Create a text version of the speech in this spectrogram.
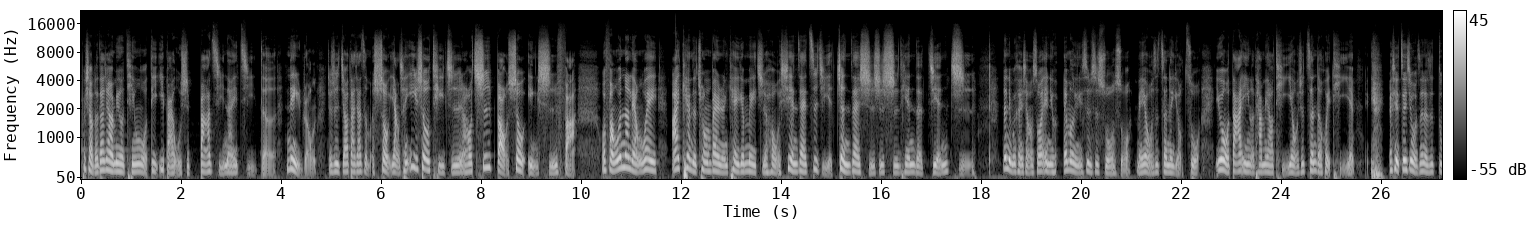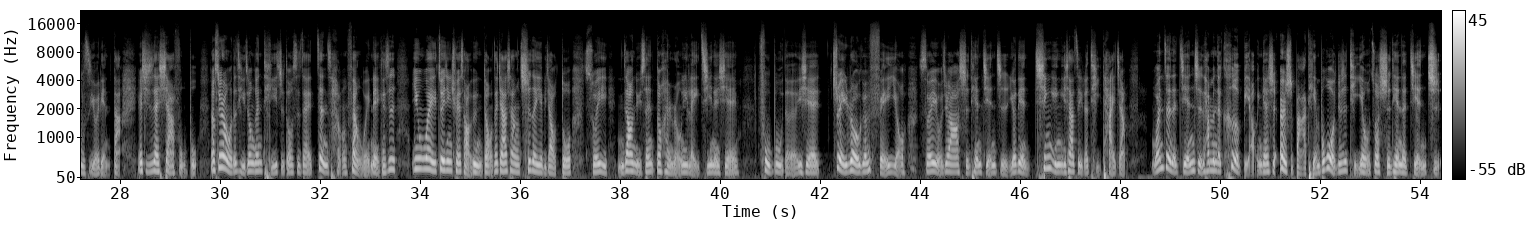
不晓得大家有没有听我第一百五十八集那一集的内容，就是教大家怎么瘦，养成易瘦体质，然后吃饱瘦饮食法。我访问那两位 iCamp 的创办人 K 跟妹之后，我现在自己也正在实施十天的减脂。那你们可能想说，哎、欸，你 Emily 你是不是说说？没有，我是真的有做，因为我答应了他们要体验，我就真的会体验。而且最近我真的是肚子有一点大，尤其是在下腹部。那虽然我的体重跟体脂都是在正常范围内，可是因为最近缺少运动，再加上吃的也比较多，所以你知道女生都很容易累积那些腹部的一些。赘肉跟肥油，所以我就要十天减脂，有点轻盈一下自己的体态。这样完整的减脂，他们的课表应该是二十八天，不过我就是体验，我做十天的减脂。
